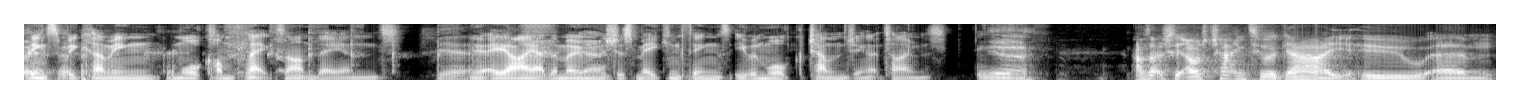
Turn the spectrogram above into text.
things are becoming more complex, aren't they? And Yeah. you know, AI at the moment Yeah. is just making things even more challenging at times. Yeah. I was actually I was chatting to a guy who um,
